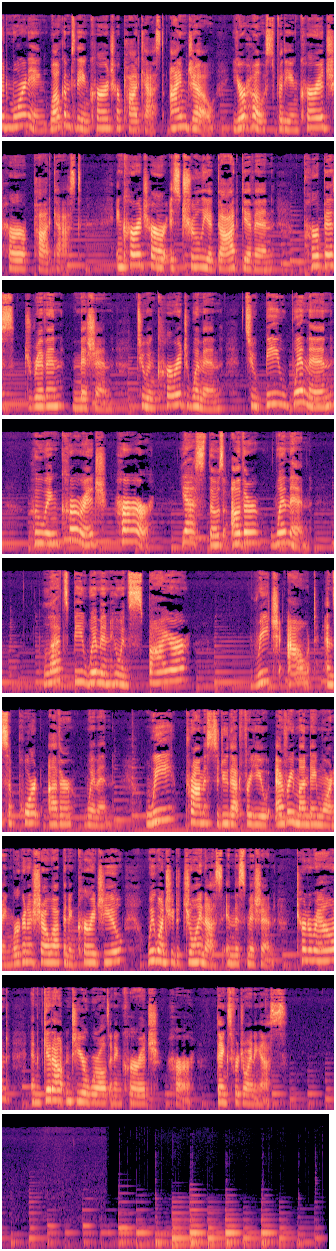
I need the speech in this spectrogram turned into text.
Good morning. Welcome to the Encourage Her podcast. I'm Joe, your host for the Encourage Her podcast. Encourage Her is truly a God given, purpose driven mission to encourage women to be women who encourage her. Yes, those other women. Let's be women who inspire, reach out, and support other women. We promise to do that for you every Monday morning. We're going to show up and encourage you. We want you to join us in this mission. Turn around and get out into your world and encourage her. Thanks for joining us.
